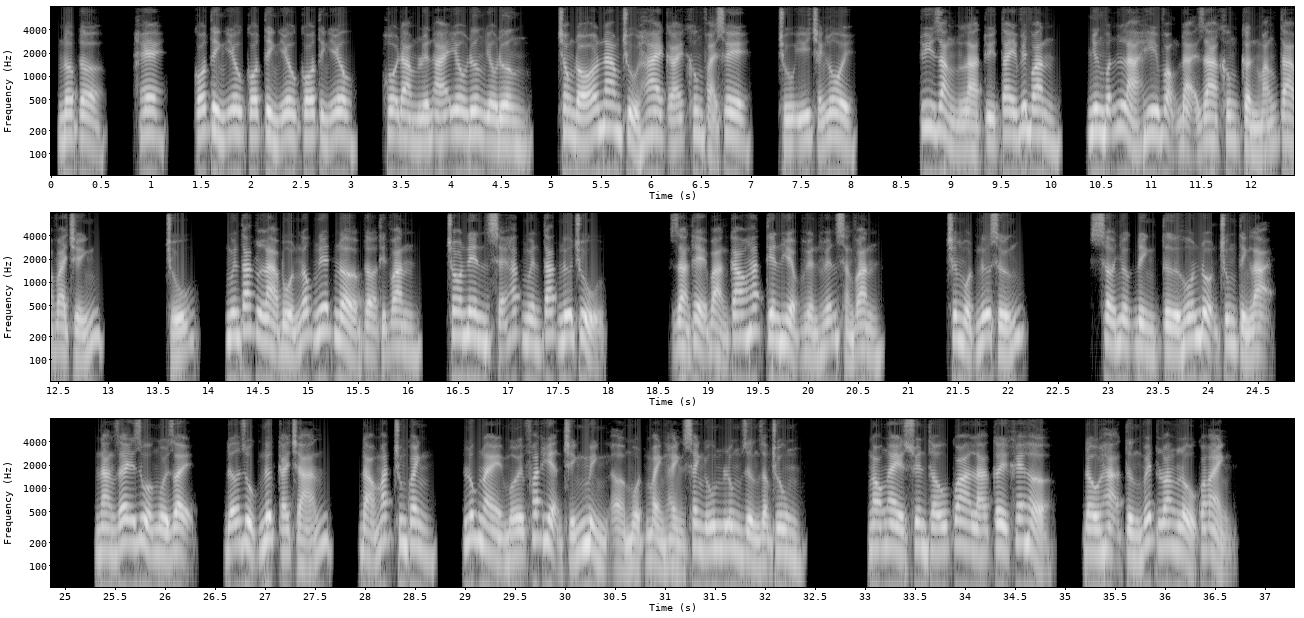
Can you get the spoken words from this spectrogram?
Nộp tờ, he, có tình yêu có tình yêu có tình yêu, hội đàm luyến ái yêu đương yêu đương, trong đó nam chủ hai cái không phải C, chú ý tránh lôi. Tuy rằng là tùy tay viết văn, nhưng vẫn là hy vọng đại gia không cần mắng ta vai chính. Chú, nguyên tắc là buồn ngốc niết nở tờ thịt văn, cho nên sẽ hát nguyên tắc nữ chủ. Giản thể bản cao hát tiên hiệp huyền huyễn sáng văn. Chương một nữ xứng. Sở nhược đình từ hỗn độn trung tỉnh lại. Nàng dãy rùa ngồi dậy, đỡ dục nước cái chán, đảo mắt chung quanh, lúc này mới phát hiện chính mình ở một mảnh hành xanh um lung rừng rậm chung. Ngọ ngày xuyên thấu qua lá cây khe hở, đầu hạ từng vết loang lổ quang ảnh.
